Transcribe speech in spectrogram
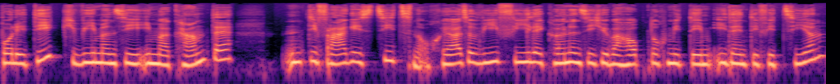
Politik, wie man sie immer kannte. Die Frage ist, zieht's noch? Ja, also wie viele können sich überhaupt noch mit dem identifizieren?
